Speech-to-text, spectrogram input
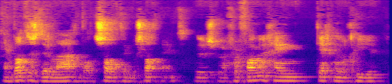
En dat is de laag dat SALT in beslag neemt. Dus we vervangen geen technologieën.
